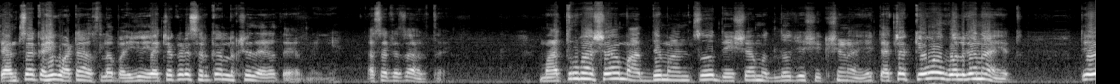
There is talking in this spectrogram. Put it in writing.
त्यांचा काही वाटा असला पाहिजे याच्याकडे सरकार लक्ष द्यायला तयार नाही आहे असा त्याचा अर्थ आहे. मातृभाषा माध्यमांचं देशामधलं जे शिक्षण आहे त्याच्या केवळ वल्गना आहेत. ते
